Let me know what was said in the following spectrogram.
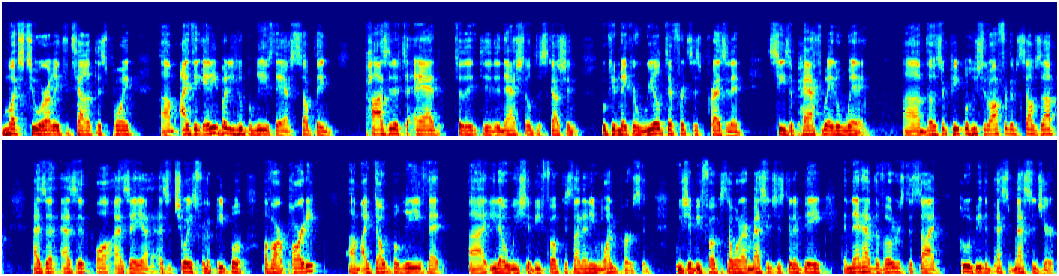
Much too early to tell at this point. Um, I think anybody who believes they have something positive to add to the, to the national discussion who can make a real difference as president sees a pathway to winning. Um, those are people who should offer themselves up as a as a as a uh, as a choice for the people of our party. Um, I don't believe that uh, you know we should be focused on any one person. We should be focused on what our message is going to be, and then have the voters decide who would be the best messenger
